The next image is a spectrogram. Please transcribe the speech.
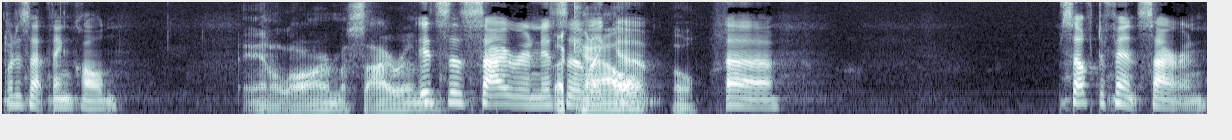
what is that thing called? An alarm, a siren. It's a siren. It's a a, cow. like a oh, uh, self-defense siren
